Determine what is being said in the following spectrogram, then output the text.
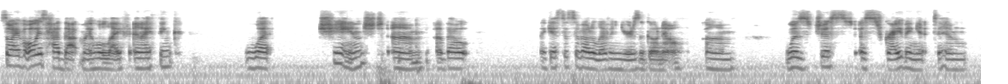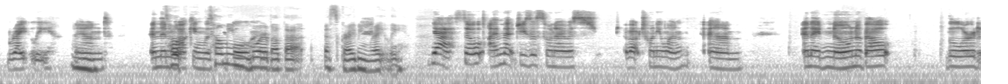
so I've always had that my whole life. And I think what changed um, about, I guess it's about 11 years ago now, um, was just ascribing it to him rightly Mm. and and then Tell- walking with Tell me more about that ascribing rightly. Yeah, so I met Jesus when I was about 21, um, and I'd known about the Lord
